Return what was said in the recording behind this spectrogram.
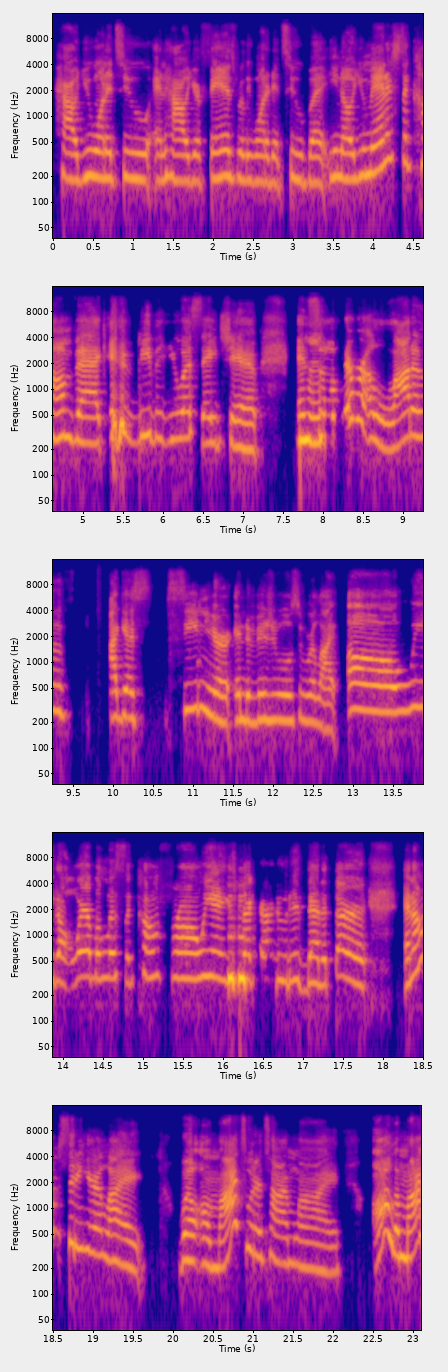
how you wanted to and how your fans really wanted it to. But you know, you managed to come back and be the USA champ. And mm-hmm. so there were a lot of, I guess, senior individuals who were like, "Oh, we don't where Melissa come from. We ain't expect her to do this, that, and third. And I'm sitting here like, well, on my Twitter timeline, all of my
